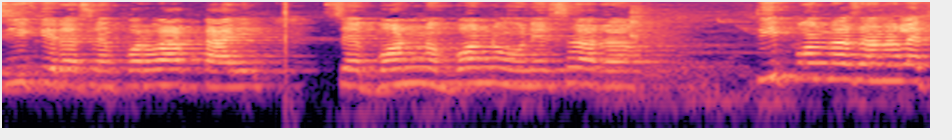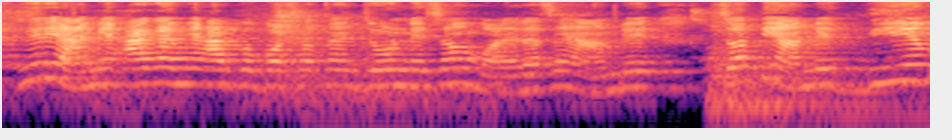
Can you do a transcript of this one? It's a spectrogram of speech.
सिकेर चाहिँ प्रभावकारी चाहिँ बन्न बन्नुहुनेछ र ती पन्ध्रजनालाई फेरि हामी आगामी अर्को वर्ष चाहिँ जोड्नेछौँ भनेर चाहिँ हामीले जति हामीले दियौँ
